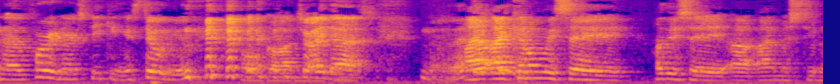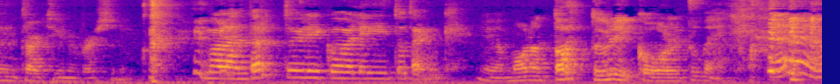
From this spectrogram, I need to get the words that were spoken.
uh, foreigner speaking Estonian? Oh God. Try no, that. No, I, I can only say how do you say uh, I'm a student at Tartu University. ma olen Tartu Ülikooli tudeng. Yeah, ma olen Tartu Ülikooli tudeng. Yeah,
